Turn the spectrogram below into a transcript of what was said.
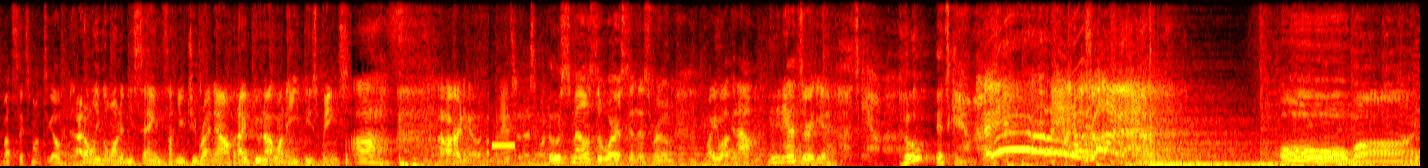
About six months ago, and I don't even want to be saying this on YouTube right now, but I do not want to eat these wings. Ah. Oh, I already know the fucking answer to this one. Who smells the worst in this room? Why are you walking out? You didn't answer it yet. It's Cam. Who? It's Cam. Hey, hey, hey, I don't smell like that. Oh my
